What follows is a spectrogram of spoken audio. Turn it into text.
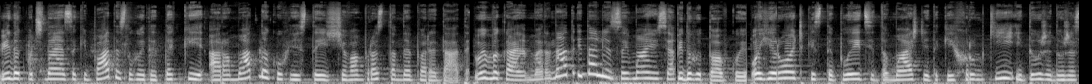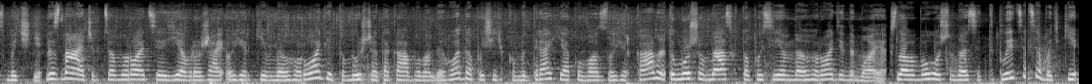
Він як починає закипати, слухайте, такий аромат на кухні стоїть, що вам просто не передати. Вимикаємо маринад і далі займаюся підготовкою. Огірочки з теплиці, домашні, такі хрумкі і дуже дуже смачні. Не знаю, чи в цьому році є врожай огірків на городі, тому що така була негода. Пишіть в коментарях, як у вас з огірками, тому що в нас хто посіяв на городі, немає. Слава Богу, що в нас є теплиця. Батьки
